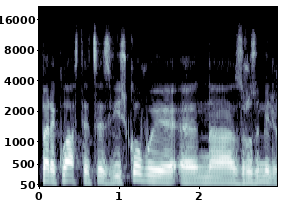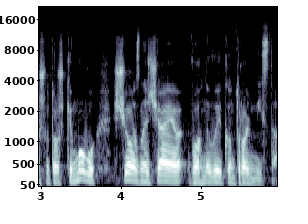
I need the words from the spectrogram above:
перекласти це з військової е, на зрозумілішу трошки мову, що означає вогневий контроль міста?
